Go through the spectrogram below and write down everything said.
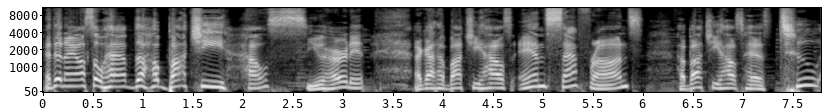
And then I also have the Hibachi House. You heard it. I got Hibachi House and Saffrons. Hibachi House has two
